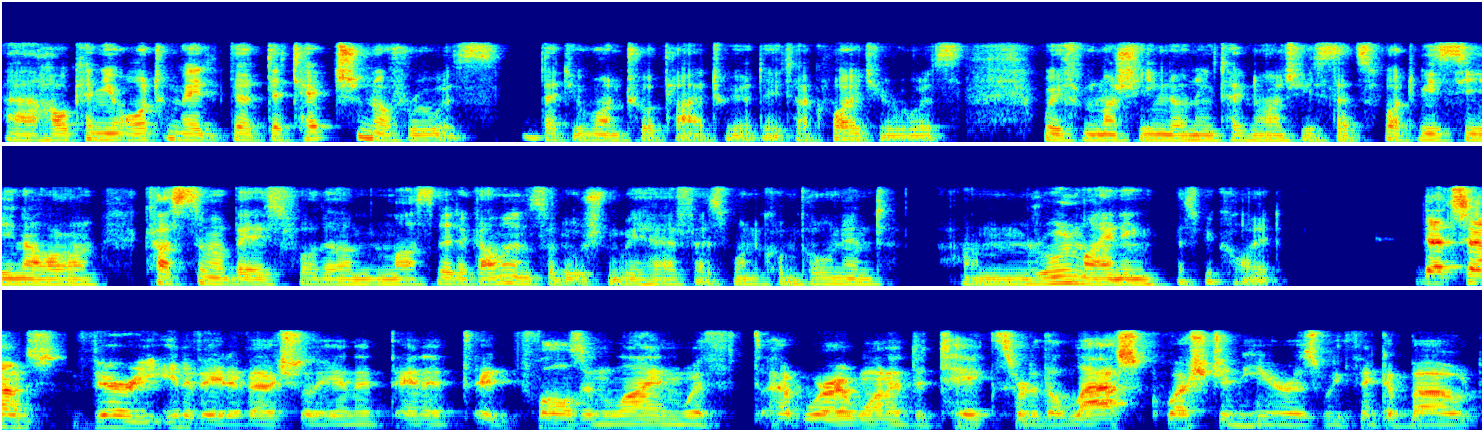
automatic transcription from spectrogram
Uh, how can you automate the detection of rules that you want to apply to your data quality rules with machine learning technologies? That's what we see in our customer base for the master data governance solution we have as one component, um, rule mining, as we call it. That sounds very innovative, actually, and it and it, it falls in line with where I wanted to take sort of the last question here as we think about,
